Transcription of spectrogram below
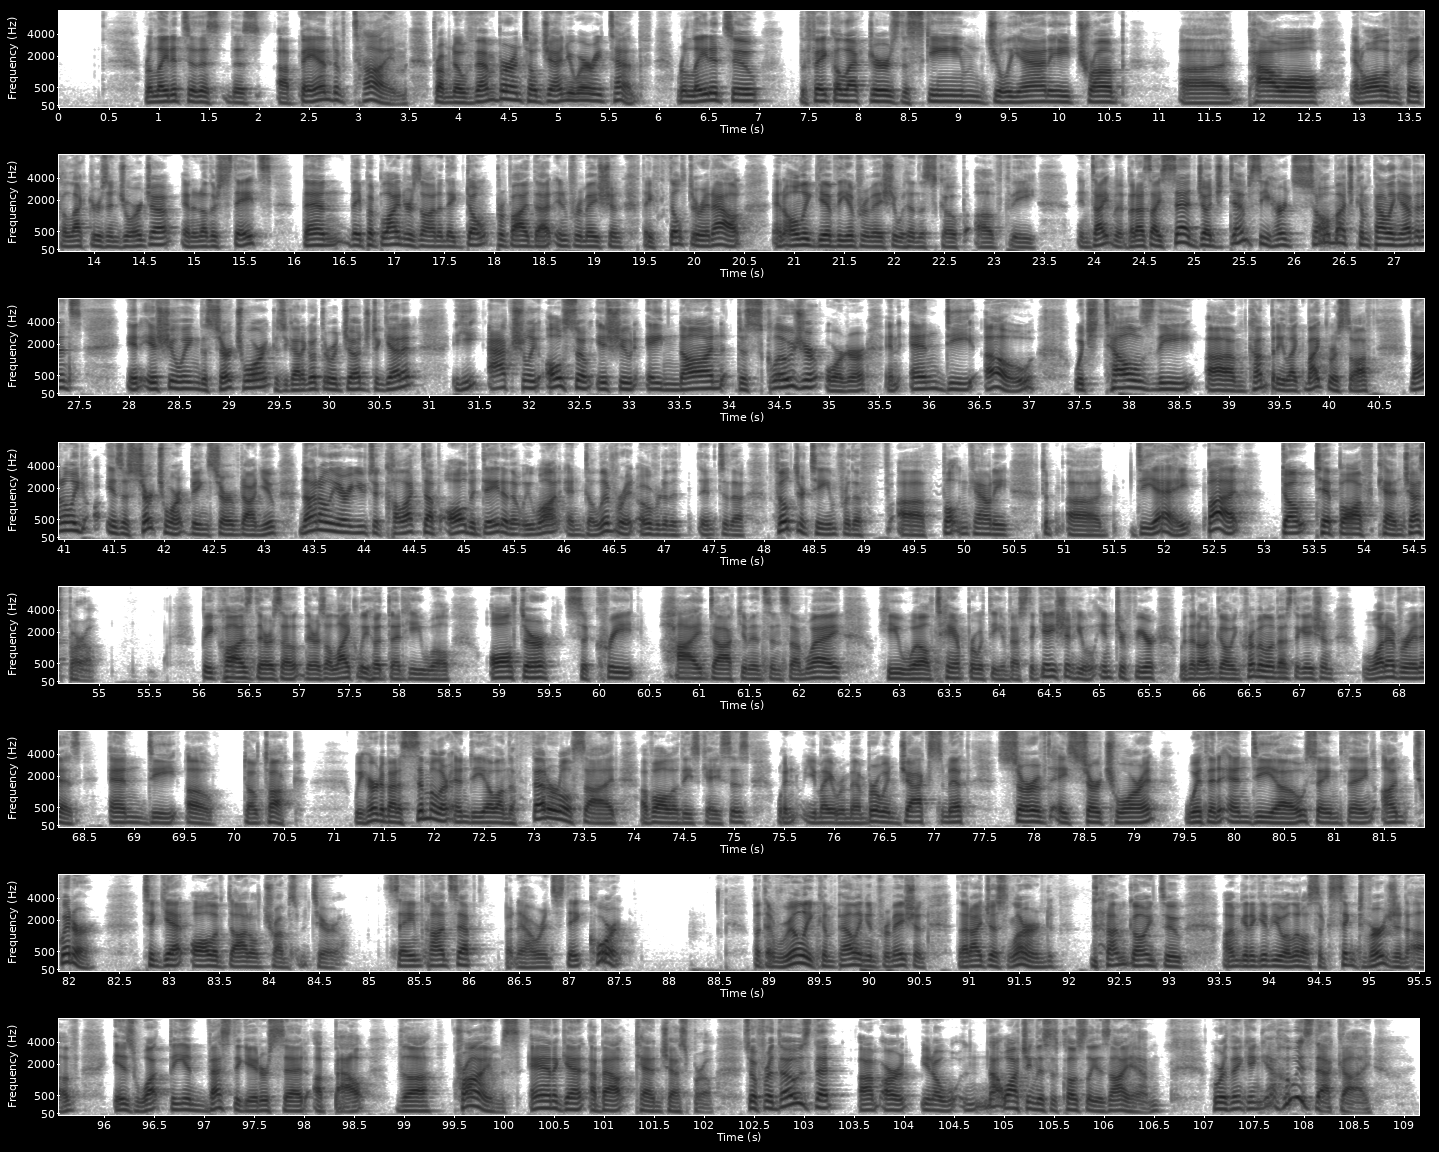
related to this this uh, band of time from November until January 10th, related to the fake electors, the scheme, Giuliani, Trump, uh, Powell, and all of the fake electors in Georgia and in other states, then they put blinders on and they don't provide that information. They filter it out and only give the information within the scope of the indictment. But as I said, Judge Dempsey heard so much compelling evidence in issuing the search warrant, because you got to go through a judge to get it. He actually also issued a non disclosure order, an NDO, which tells the um, company like Microsoft not only is a search warrant being served on you, not only are you to collect up all the data that we want and deliver it over to the into the filter team for the uh, Fulton County to, uh, DA, but don't tip off Ken Chesebro because there's a there's a likelihood that he will alter, secrete, hide documents in some way. He will tamper with the investigation. He will interfere with an ongoing criminal investigation, whatever it is. NDO. Don't talk. We heard about a similar NDO on the federal side of all of these cases when you may remember when Jack Smith served a search warrant with an NDO, same thing, on Twitter to get all of Donald Trump's material. Same concept, but now we're in state court. But the really compelling information that I just learned that I'm going to I'm going to give you a little succinct version of is what the investigator said about the crimes and again about Ken Chesebro. So for those that um, are you know not watching this as closely as I am, who are thinking, yeah, who is that guy?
